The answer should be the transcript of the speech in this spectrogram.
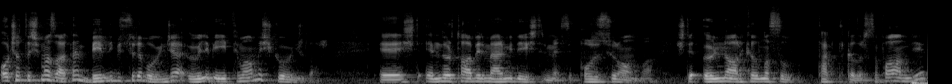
O çatışma zaten belli bir süre boyunca öyle bir eğitim almış ki oyuncular. Ee, işte M4A1 mermi değiştirmesi, pozisyon alma, işte önlü arkalı nasıl taktik alırsın falan diye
